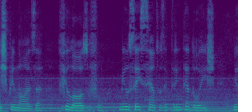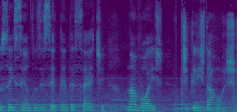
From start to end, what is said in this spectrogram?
Spinoza, filósofo, 1632-1677, na voz de Cris da Rocha.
